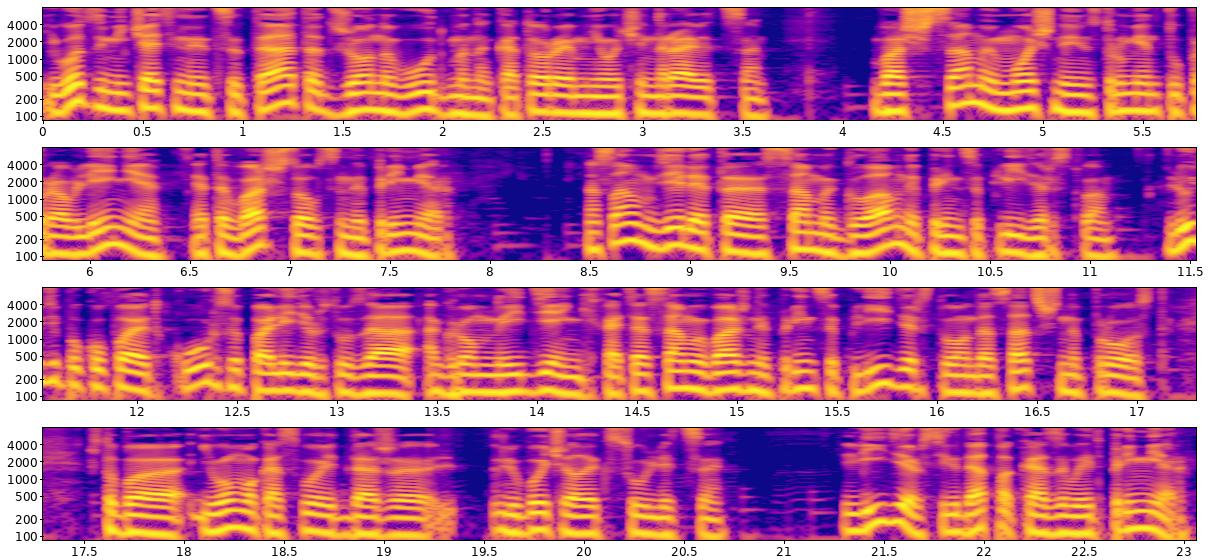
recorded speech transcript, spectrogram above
И вот замечательная цитата Джона Вудмана, которая мне очень нравится. «Ваш самый мощный инструмент управления – это ваш собственный пример». На самом деле это самый главный принцип лидерства. Люди покупают курсы по лидерству за огромные деньги, хотя самый важный принцип лидерства, он достаточно прост, чтобы его мог освоить даже любой человек с улицы. Лидер всегда показывает пример.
